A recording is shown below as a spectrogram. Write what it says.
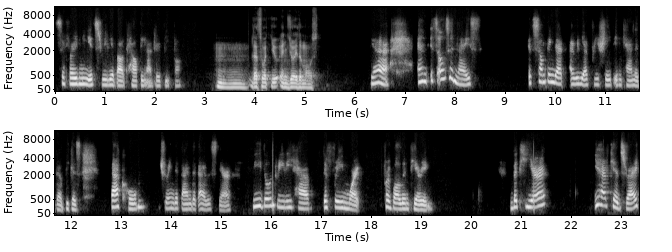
So for me, it's really about helping other people. Mhm. That's what you enjoy the most. Yeah. And it's also nice. It's something that I really appreciate in Canada because back home, during the time that I was there, we don't really have the framework for volunteering. But here, you have kids, right?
